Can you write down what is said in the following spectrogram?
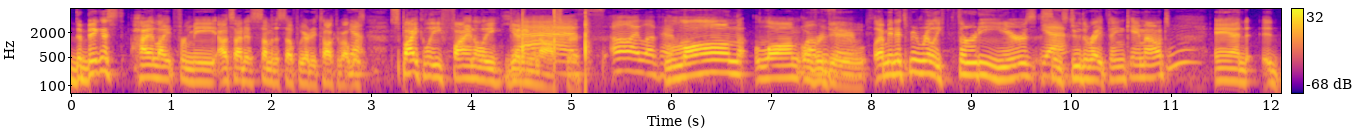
The biggest highlight for me, outside of some of the stuff we already talked about, Yeah. was Spike Lee finally getting an Oscar. Yes. Oh, I love him. Long, long Well overdue. deserved. I mean, it's been really 30 years Yeah. Since Do the Right Thing came out, mm-hmm. and it, And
